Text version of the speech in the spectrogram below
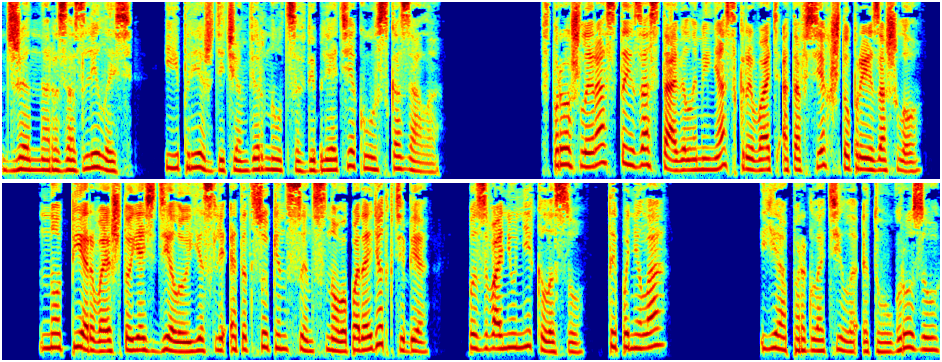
Дженна разозлилась и, прежде чем вернуться в библиотеку, сказала. «В прошлый раз ты заставила меня скрывать ото всех, что произошло. Но первое, что я сделаю, если этот сукин сын снова подойдет к тебе, Позвоню Николасу. Ты поняла?» Я проглотила эту угрозу,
